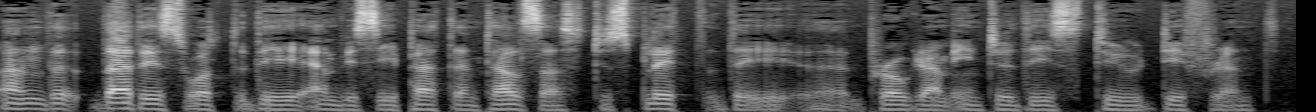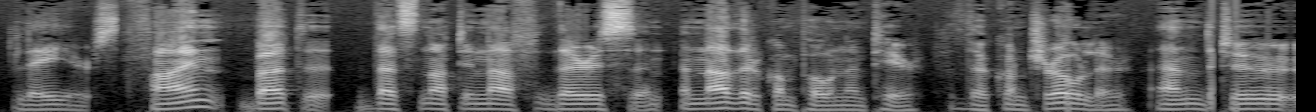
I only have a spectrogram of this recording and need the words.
And that is what the MVC pattern tells us to split the uh, program into these two different layers. Fine, but uh, that's not enough. There is an, another component here, the controller. And to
